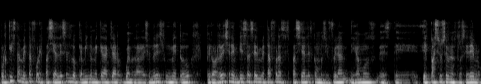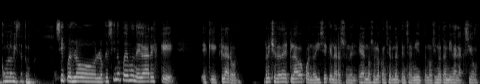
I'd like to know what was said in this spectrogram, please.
¿por qué esta metáfora espacial? Eso es lo que a mí no me queda claro. Bueno, la racionalidad es un método, pero Recher empieza a hacer metáforas espaciales como si fueran, digamos, este, espacios en nuestro cerebro. ¿Cómo lo viste tú? Sí, pues lo, que sí no podemos negar es que, es que claro, Recher da el clavo cuando dice que la racionalidad no solo concierne al pensamiento, ¿no? sino también a la acción.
